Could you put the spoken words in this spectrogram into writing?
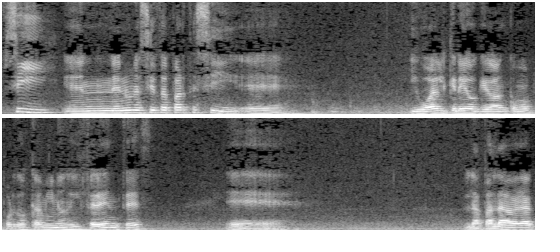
sí, en, en, una cierta parte sí. Eh, igual creo que van como por dos caminos diferentes. Eh, la palabra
